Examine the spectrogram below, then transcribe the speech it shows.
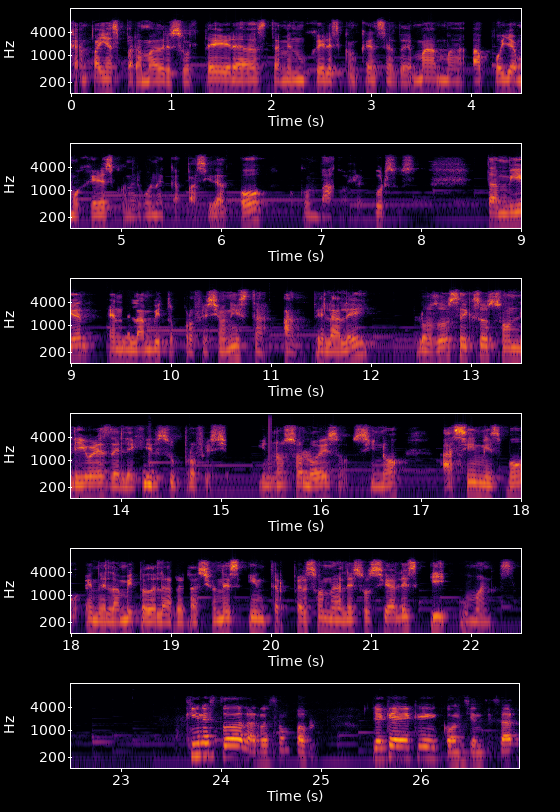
campañas para madres solteras, también mujeres con cáncer de mama, apoya a mujeres con alguna capacidad o con bajos recursos. También en el ámbito profesionista, ante la ley, los dos sexos son libres de elegir su profesión. Y no solo eso, sino asimismo en el ámbito de las relaciones interpersonales, sociales y humanas. Tienes toda la razón, Pablo, ya que hay que concientizar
